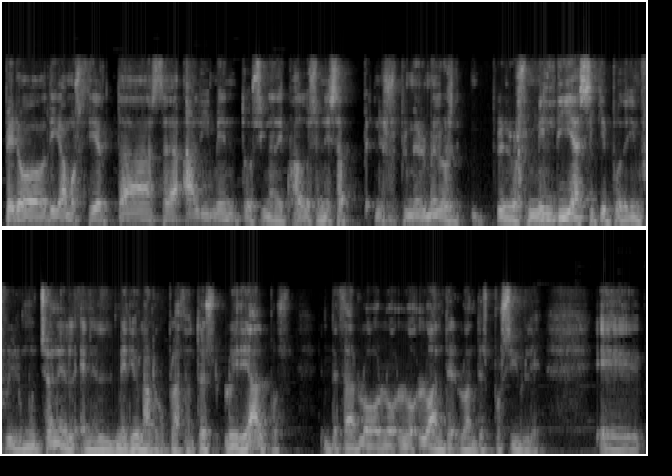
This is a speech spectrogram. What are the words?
pero digamos ciertos eh, alimentos inadecuados en, esa, esos primeros, mil días sí que pueden influir mucho en el, en el medio y largo plazo. Entonces, lo ideal, pues, empezar lo antes, lo antes posible. Eh,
